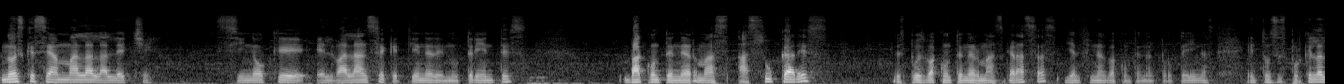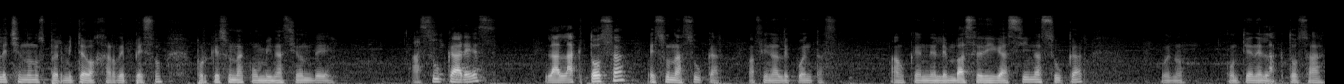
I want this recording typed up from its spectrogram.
no es que sea mala la leche, sino que el balance que tiene de nutrientes va a contener más azúcares, después va a contener más grasas y al final va a contener proteínas. Entonces, ¿por qué la leche no nos permite bajar de peso? Porque es una combinación de azúcares. La lactosa es un azúcar, a final de cuentas. Aunque en el envase diga sin azúcar, bueno, contiene lactosa,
